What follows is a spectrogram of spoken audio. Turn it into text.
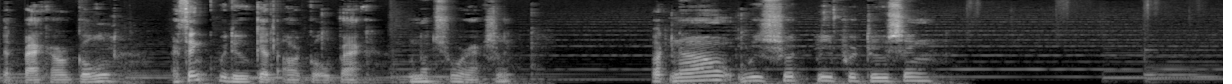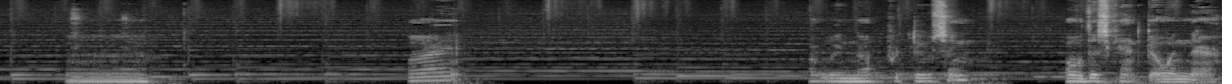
Get back our gold. I think we do get our gold back. I'm not sure actually. But now we should be producing uh, why are we not producing? Oh, this can't go in there.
